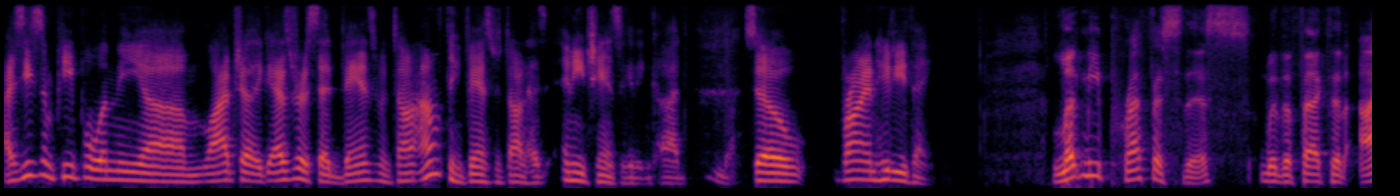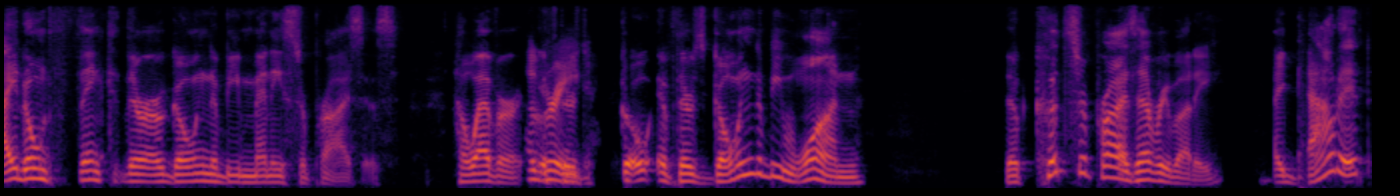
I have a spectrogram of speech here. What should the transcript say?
I see some people in the um, live chat, like Ezra said, Vance McDonald. I don't think Vance McDonald has any chance of getting cut. No. So, Brian, who do you think? Let me preface this with the fact that I don't think there are going to be many surprises. However, agreed. If there's, go, if there's going to be one that could surprise everybody, I doubt it,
